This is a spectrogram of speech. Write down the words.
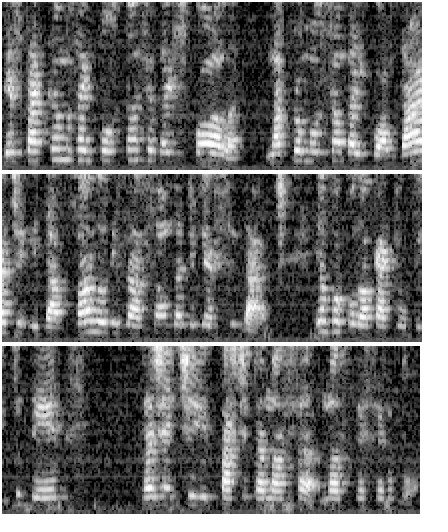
Destacamos a importância da escola na promoção da igualdade e da valorização da diversidade. Eu vou colocar aqui o um vídeo deles para a gente partir para nossa nosso terceiro bloco.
